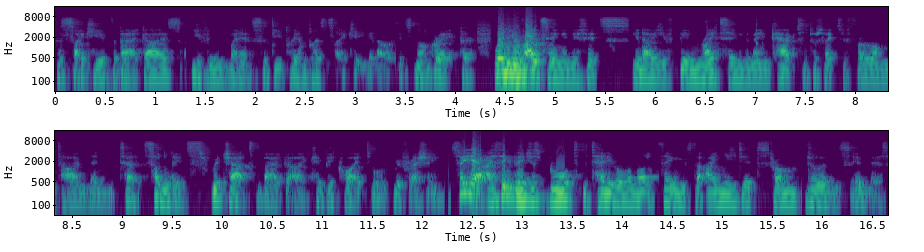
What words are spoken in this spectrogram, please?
the psyche of the bad guys, even when it's a deeply unpleasant psyche. You know, it's not great. But when you're writing, and if it's, you know, you've been writing the main character's perspective for a long time, then to suddenly switch out to the bad guy can be quite sort of refreshing. So, yeah, I think they just brought to the table a lot of things that I needed from villains in this.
